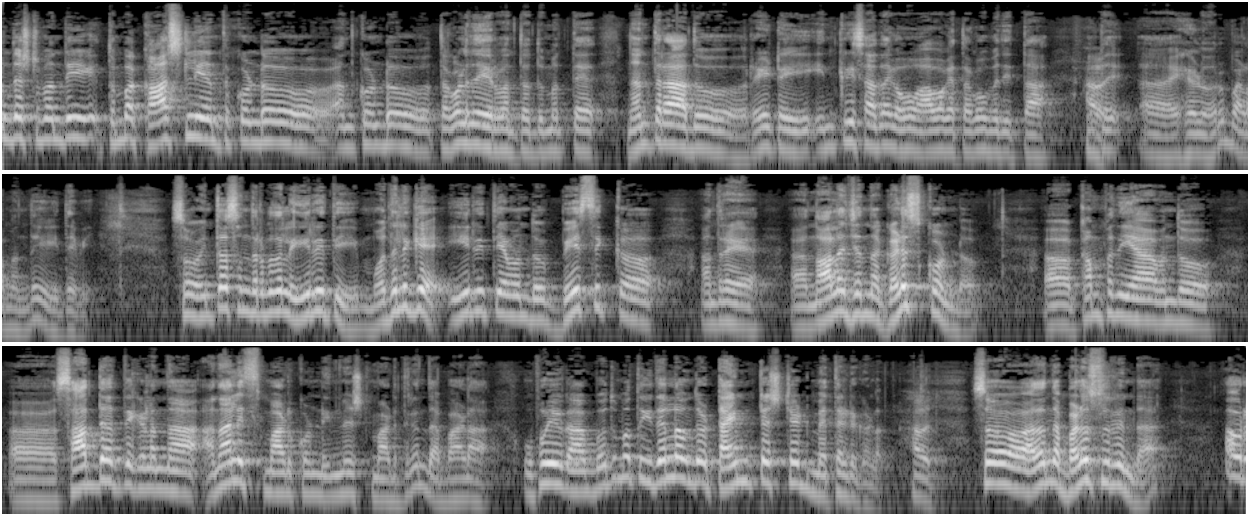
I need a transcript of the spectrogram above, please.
ಒಂದಷ್ಟು ಮಂದಿ ತುಂಬ ಕಾಸ್ಟ್ಲಿ ಅಂದ್ಕೊಂಡು ಅಂದ್ಕೊಂಡು ತಗೊಳ್ಳದೇ ಇರುವಂಥದ್ದು. ಮತ್ತು ನಂತರ ಅದು ರೇಟ್ ಇನ್ಕ್ರೀಸ್ ಆದಾಗ ಓ ಆವಾಗ ತಗೋಬೋದಿತ್ತಾ ಅಂತ ಹೇಳೋರು ಭಾಳ ಮಂದಿ ಇದ್ದೇವೆ. ಸೊ ಇಂಥ ಸಂದರ್ಭದಲ್ಲಿ ಈ ರೀತಿ ಮೊದಲಿಗೆ ಈ ರೀತಿಯ ಒಂದು ಬೇಸಿಕ್ ಅಂದರೆ ನಾಲೆಜನ್ನು ಗಳಿಸ್ಕೊಂಡು ಕಂಪನಿಯ ಒಂದು ಸಾಧ್ಯತೆಗಳನ್ನು ಅನಾಲಿಸ್ ಮಾಡಿಕೊಂಡು ಇನ್ವೆಸ್ಟ್ ಮಾಡೋದ್ರಿಂದ ಭಾಳ ಉಪಯೋಗ ಆಗ್ಬೋದು ಮತ್ತು ಇದೆಲ್ಲ ಒಂದು ಟೈಮ್ ಟೆಸ್ಟೆಡ್ ಮೆಥಡ್ಗಳು ಹೌದು. ಸೊ ಅದನ್ನು ಬಳಸೋದ್ರಿಂದ ಅವರ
